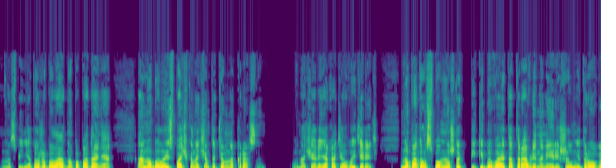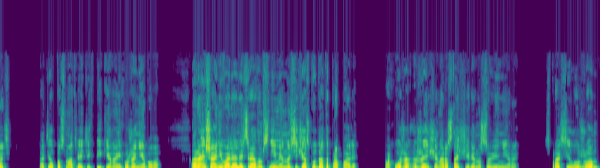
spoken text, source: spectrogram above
На спине тоже было одно попадание. Оно было испачкано чем-то темно-красным. Вначале я хотел вытереть, но потом вспомнил, что пики бывают отравленными, и решил не трогать. Хотел посмотреть их пики, но их уже не было. Раньше они валялись рядом с ними, но сейчас куда-то пропали. Похоже, женщины растащили на сувениры. Спросил у жен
